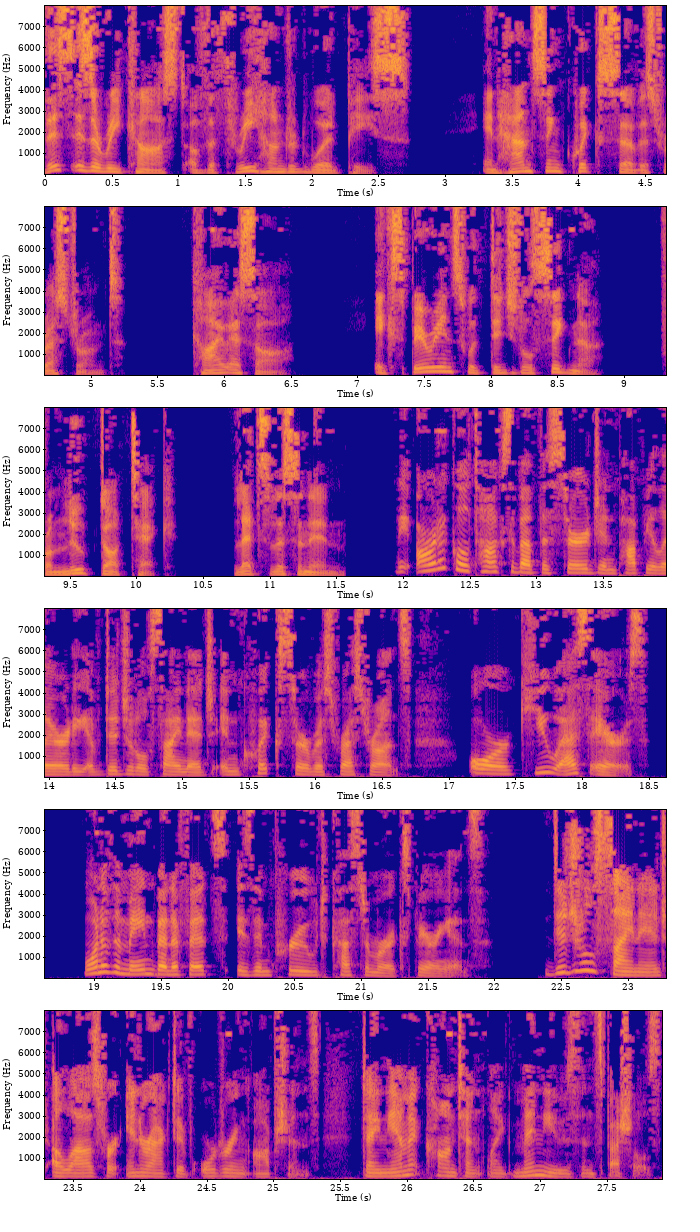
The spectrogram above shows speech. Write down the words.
This is a recast of the 300-word piece, Enhancing Quick Service Restaurant, QSR. Experience with Digital Signage, from Loop.tech. Let's listen in. The article talks about the surge in popularity of digital signage in quick service restaurants, or QSRs. One of the main benefits is improved customer experience. Digital signage allows for interactive ordering options, dynamic content like menus and specials,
